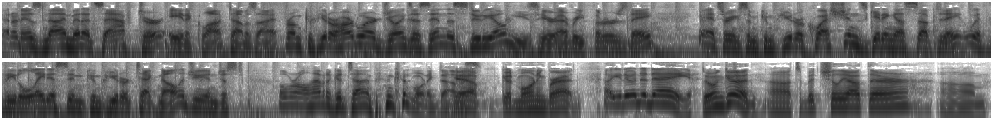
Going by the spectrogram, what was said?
And it is nine minutes after 8 o'clock. Thomas Hyatt from Computer Hardware joins us in the studio. He's here every Thursday answering some computer questions, getting us up to date with the latest in computer technology, and just overall having a good time. good morning, Thomas. Yeah. Good morning, Brad. How you doing today? Doing good. Uh, it's a bit chilly out there, um,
